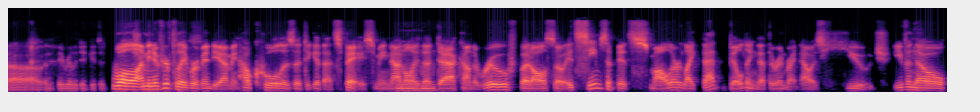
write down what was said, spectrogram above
uh, and they really did get to. Well, I mean, if you're Flavor of India, I mean, how cool is it to get that space? I mean, not only the Mhm. deck on the roof, but also it seems a bit smaller. Like that building that they're in right now is huge, even Yeah. though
